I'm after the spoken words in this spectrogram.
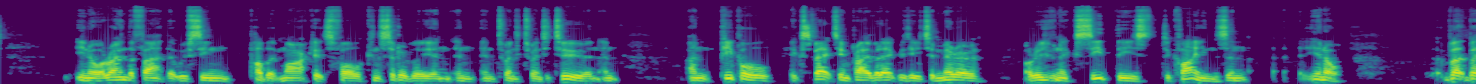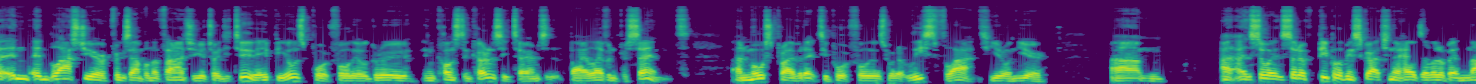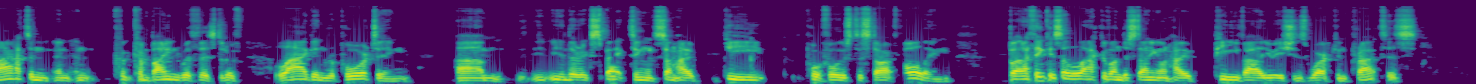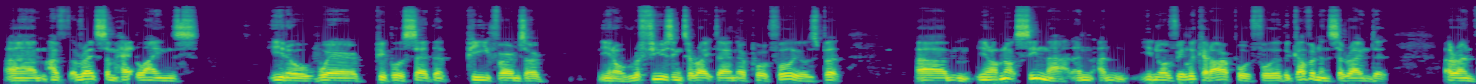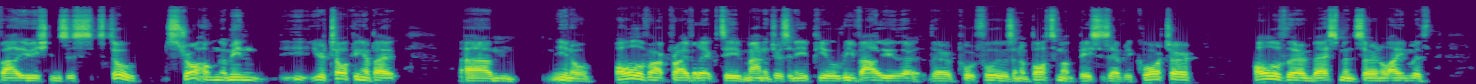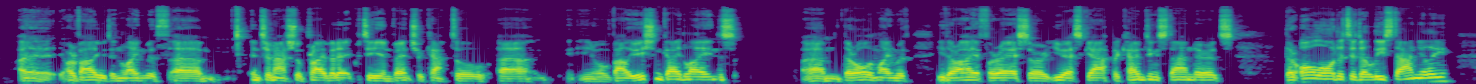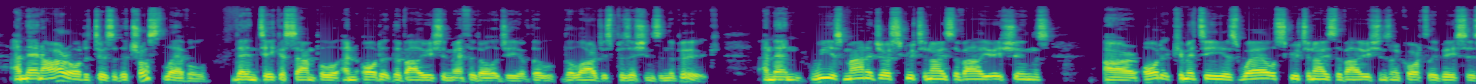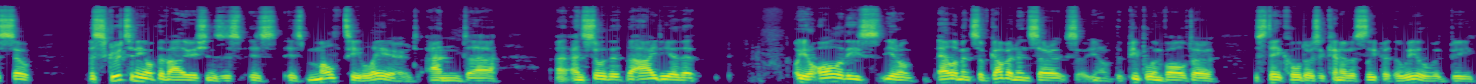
you know, around the fact that we've seen public markets fall considerably in, in, in 2022 and, and, and people expecting private equity to mirror or even exceed these declines. And, you know, but but in, in last year, for example, in the financial year 22, APO's portfolio grew in constant currency terms by 11%. And most private equity portfolios were at least flat year on year. Um, and so it's sort of people have been scratching their heads a little bit in that, and, and, and combined with this sort of lag in reporting, um, you know, they're expecting somehow PE portfolios to start falling. But I think it's a lack of understanding on how PE valuations work in practice. Um, I've read some headlines, you know, where people have said that PE firms are, you know, refusing to write down their portfolios, but um, you know, I've not seen that. And and you know, if we look at our portfolio, the governance around it, around valuations, is so strong. I mean, you're talking about, um, you know, all of our private equity managers in APO revalue their, their portfolios on a bottom up basis every quarter. All of their investments are in line with, uh, are valued in line with um, international private equity and venture capital, uh, you know, valuation guidelines. Um, they're all in line with either IFRS or US GAAP accounting standards. They're all audited at least annually. And then our auditors at the trust level then take a sample and audit the valuation methodology of the, the largest positions in the book. And then we as managers scrutinize the valuations. Our audit committee as well scrutinize the valuations on a quarterly basis. So the scrutiny of the valuations is is, is multi-layered and uh, and so the, the idea that you know all of these you know elements of governance are you know the people involved are the stakeholders are kind of asleep at the wheel would be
